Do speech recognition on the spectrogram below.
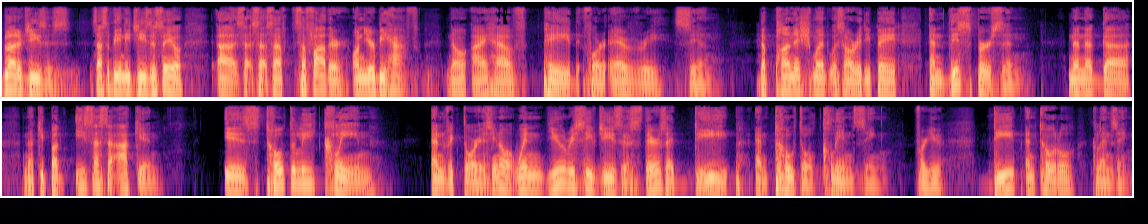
blood of Jesus. Sasabihin ni Jesus sa iyo, uh, sa, sa, sa, sa Father, on your behalf. No, I have paid for every sin. The punishment was already paid. And this person na nag, uh, nakipag-isa sa akin is totally clean and victorious. You know, when you receive Jesus, there's a deep and total cleansing for you. Deep and total cleansing.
